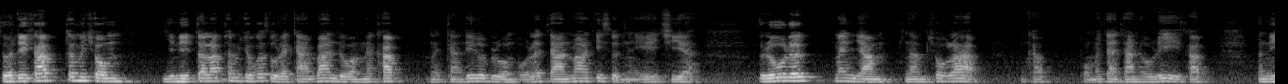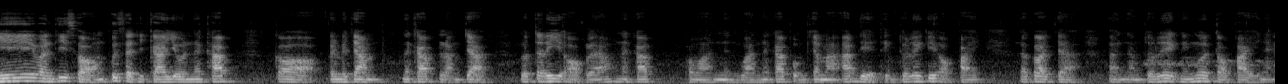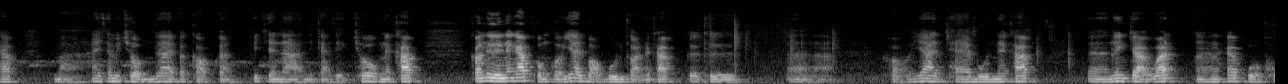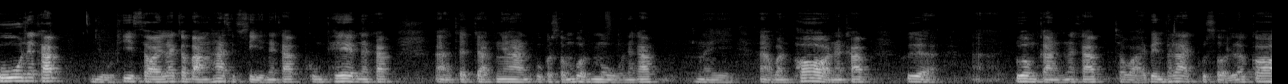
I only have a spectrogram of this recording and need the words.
สวัสดีครับท่านผู้ชม ยินดีต้อนรับท่านผู้ชมเข้าสู่รายการบ้านดวงนะครับรายการที่รวบรวมโหราจารย์มากที่สุดในเอเชีย รู้ลึกแม่นยำนำโชคลาภนะครับผมอาจารย์ชานโอลี่ครับวันนี้วันที่ 2 พฤศจิกายนนะครับ ก็เป็นประจำนะครับ หลังจากลอตเตอรี่ออกแล้วนะครับ ประมาณ 1 วันนะครับ ผมจะมาอัปเดตถึงตัวเลขที่ออกไป แล้วก็จะนำตัวเลขในงวดต่อไปนะครับ มาให้ท่านผู้ชมได้ประกอบกันพิจารณาในการเสี่ยงโชคนะครับ ก่อนอื่นนะครับ ผมขออนุญาตบอกบุญก่อนนะครับ ก็คืออขออนุญาตแชร์บุญนะครับเนื่องจากวัดนะครับหัวคูนะครับ อยู่ที่ซอยลาดกระบัง 54 นะครับ กรุงเทพนะครับจะจัดงานอุปสมบทหมู่นะครับ ในวันพ่อนะครับ เพื่ออร่วมกันนะครับ ถวายเป็นพระราชกุศล แล้วก็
